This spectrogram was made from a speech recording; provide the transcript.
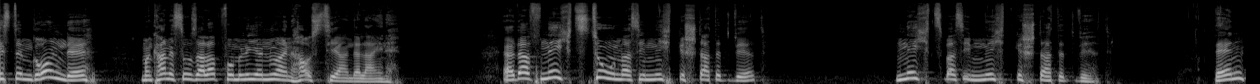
ist im Grunde, man kann es so salopp formulieren, nur ein Haustier an der Leine. Er darf nichts tun, was ihm nicht gestattet wird. nichts, was ihm nicht gestattet wird. Denn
